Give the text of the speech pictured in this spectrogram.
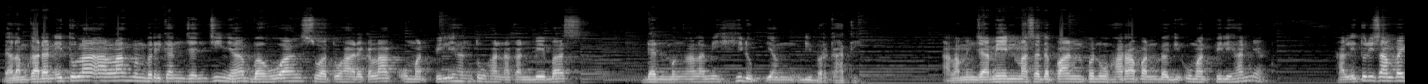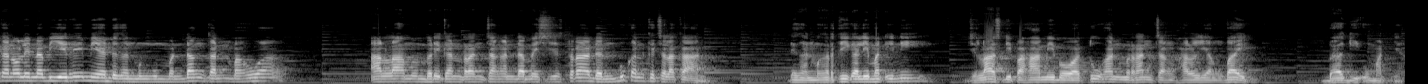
Dalam keadaan itulah Allah memberikan janjinya bahwa suatu hari kelak umat pilihan Tuhan akan bebas dan mengalami hidup yang diberkati. Allah menjamin masa depan penuh harapan bagi umat pilihannya. Hal itu disampaikan oleh Nabi Yeremia dengan mengumandangkan bahwa Allah memberikan rancangan damai sejahtera dan bukan kecelakaan. Dengan mengerti kalimat ini, jelas dipahami bahwa Tuhan merancang hal yang baik bagi umatnya.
